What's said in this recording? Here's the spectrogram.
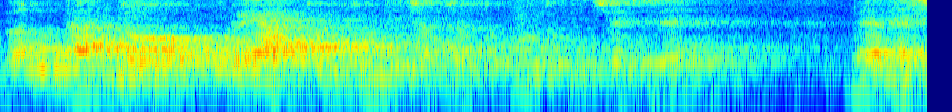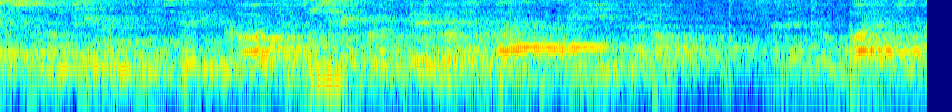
valutando un reato il giudice a un certo punto dicesse beh adesso sono pieno di misericordia, tu sei colpevole ma sei libero, sarebbe uguale giudiziario.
